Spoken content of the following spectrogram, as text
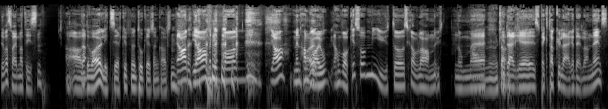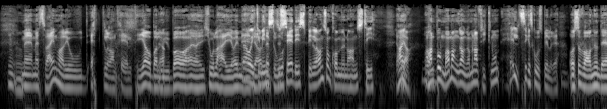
det var Svein Mathisen. Ja, det var jo litt sirkus med Tor Christian Karlsen. Ja, ja, men det var Ja, men han var jo Han var ikke så mye ute og skravla, han, utenom Nei, eh, de der eh, spektakulære delene deres. Med, med Svein var det jo et eller annet hele tida, og baluba og Kjolehei og i Ja, og ikke minst, TV2. du ser de spillerne som kom under hans tid. Ja, ja. Og han bomma mange ganger, men han fikk noen helsikes gode spillere. Og så var han jo det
